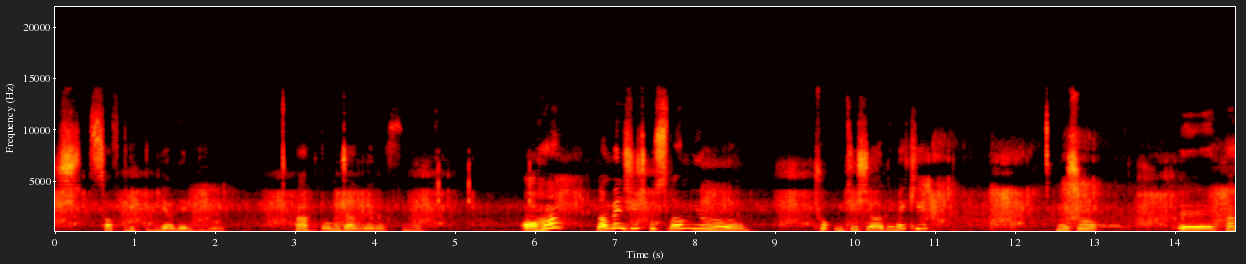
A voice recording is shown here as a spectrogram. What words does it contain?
Şşt, saftirik gibi yerlere gidiyorum. Ha donacağız beyler üstüne. Aha. Lan ben hiç ıslanmıyorum. Çok müthiş ya demek ki ya şu e, ha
